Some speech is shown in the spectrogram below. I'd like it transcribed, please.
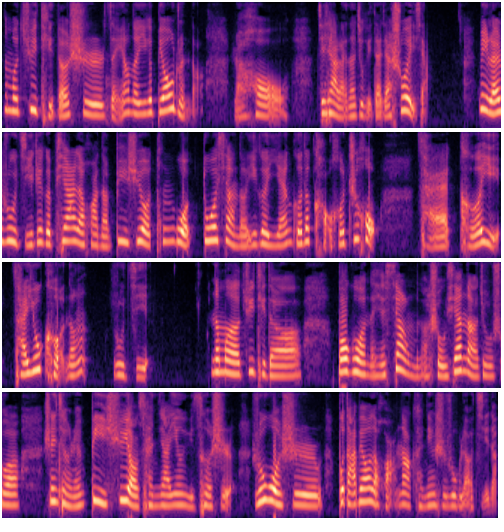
那么具体的是怎样的一个标准呢？然后接下来呢，就给大家说一下，未来入籍这个 PR 的话呢，必须要通过多项的一个严格的考核之后，才可以才有可能入籍。那么具体的。包括哪些项目呢？首先呢，就是说申请人必须要参加英语测试，如果是不达标的话，那肯定是入不了籍的。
